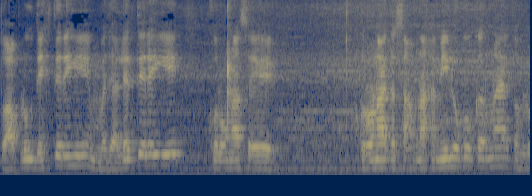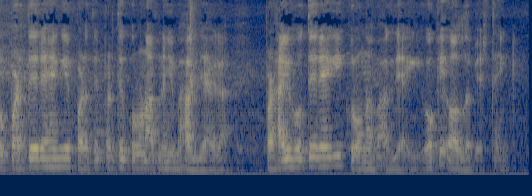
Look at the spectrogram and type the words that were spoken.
तो आप लोग देखते रहिए मजा लेते रहिए कोरोना से कोरोना का सामना हम ही लोग को करना है तो हम लोग पढ़ते रहेंगे पढ़ते पढ़ते कोरोना अपने ही भाग जाएगा पढ़ाई होते रहेगी कोरोना भाग जाएगी okay all the best thank you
